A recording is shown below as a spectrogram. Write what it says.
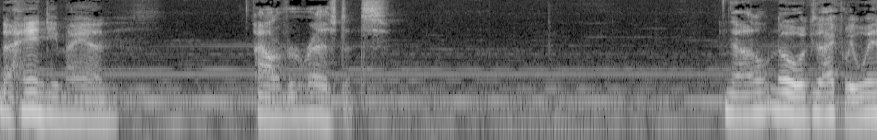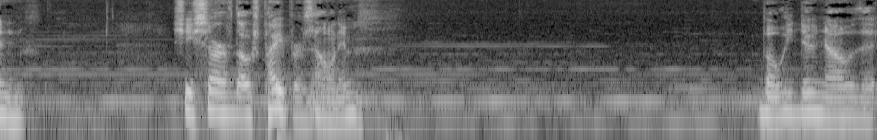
the handyman out of her residence. Now, I don't know exactly when she served those papers on him, but we do know that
